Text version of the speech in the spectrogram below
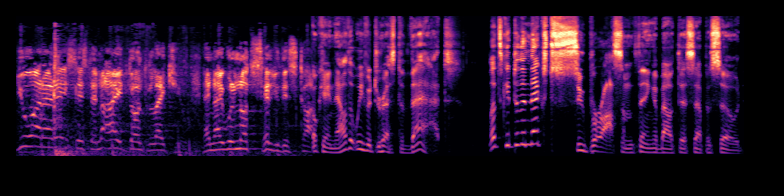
You are a racist and I don't like you, and I will not sell you this car. Okay, now that we've addressed that, let's get to the next super awesome thing about this episode.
